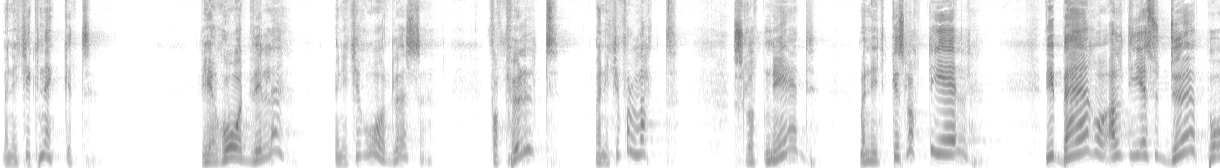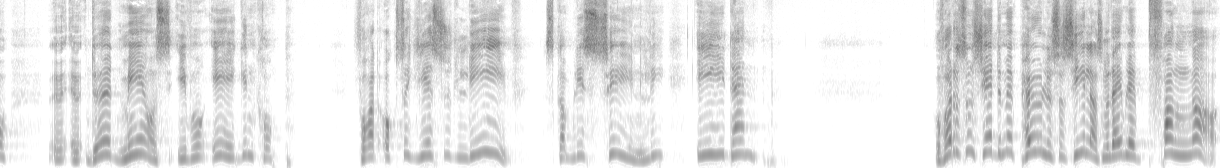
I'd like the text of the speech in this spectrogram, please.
men ikke knekket. Vi er rådville, men ikke rådløse. Forfulgt, men ikke forlatt. Slått ned, men ikke slått i hjel. Vi bærer alltid Jesu død, på, død med oss i vår egen kropp, for at også Jesus liv skal bli synlig i den. Og Hva er det som skjedde med Paulus og Silas når de ble fanget,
